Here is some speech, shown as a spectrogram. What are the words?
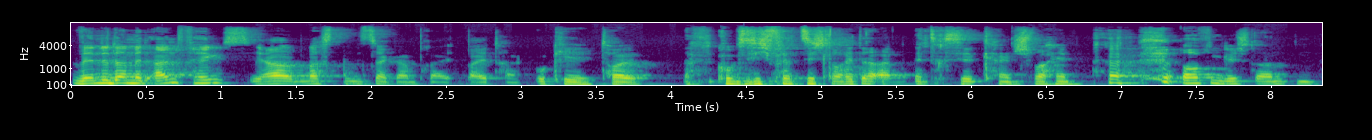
wenn du damit anfängst, ja, machst einen Instagram-Beitrag. Okay, toll. gucken sich 40 Leute an, interessiert kein Schwein, offen gestanden.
